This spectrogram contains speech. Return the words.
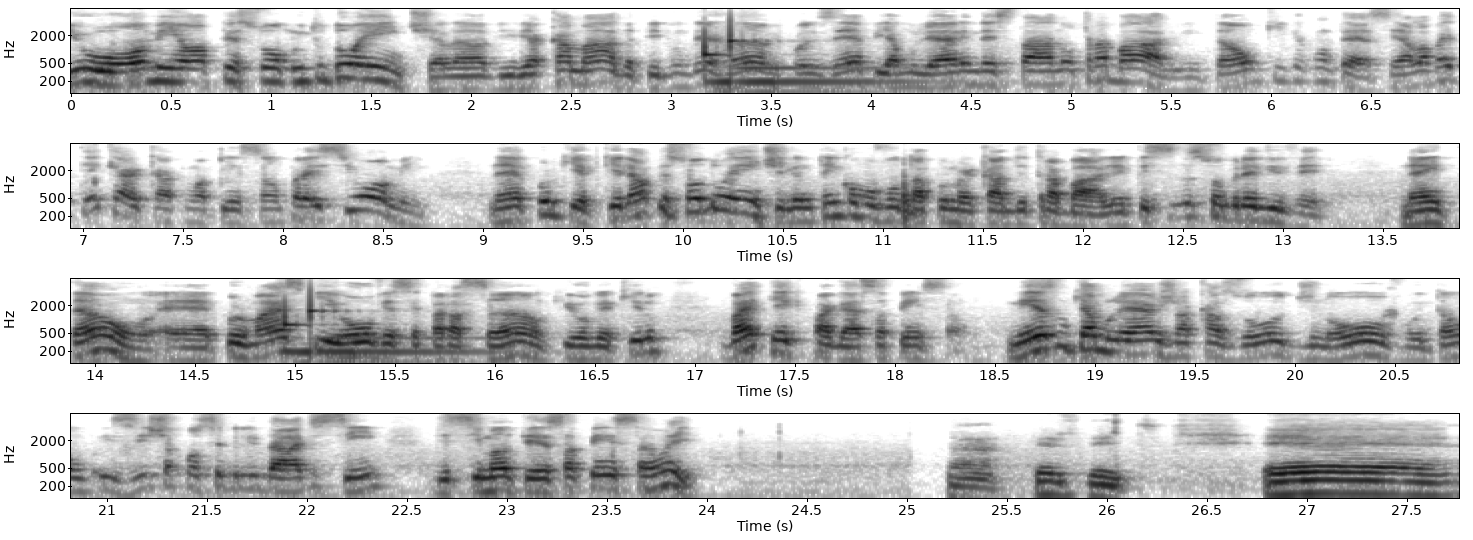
e o homem é uma pessoa muito doente, ela vive acamada, teve um derrame, por exemplo, e a mulher ainda está no trabalho. Então, o que, que acontece? Ela vai ter que arcar com uma pensão para esse homem. Né? Por quê? Porque ele é uma pessoa doente, ele não tem como voltar para o mercado de trabalho, ele precisa sobreviver. Né? Então, é, por mais que houve a separação, que houve aquilo, vai ter que pagar essa pensão. Mesmo que a mulher já casou de novo, então existe a possibilidade, sim, de se manter essa pensão aí. Ah, perfeito. É,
